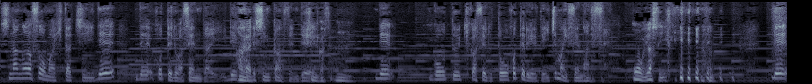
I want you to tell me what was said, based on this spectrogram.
品川相馬日立で、で、ホテルは仙台で、はい帰り新幹線で、新幹線。うん。で、GoTo 聞かせると、ホテル入れて1万1000円なんですね。おお安い。で、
